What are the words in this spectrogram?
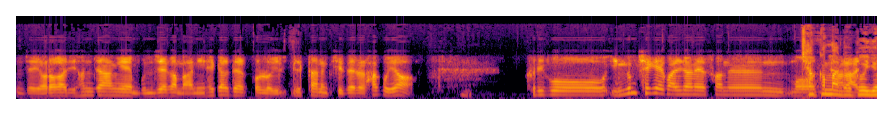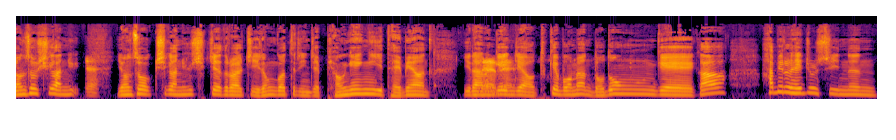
이제 여러 가지 현장의 문제가 많이 해결될 걸로 일단은 기대를 하고요. 그리고 임금 체계 관련해서는 뭐 잠깐만요. 그 연속 시간 네. 연속 시간 휴식 제도로 할지 이런 것들이 이제 병행이 되면이라는 네네. 게 이제 어떻게 보면 노동계가 합의를 해줄 수 있는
